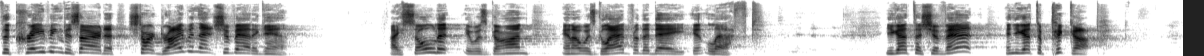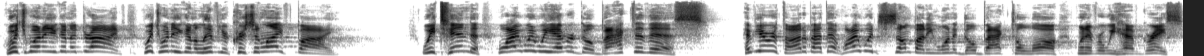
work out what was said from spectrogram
the craving desire to start driving that Chevette again. I sold it, it was gone, and I was glad for the day it left. You got the Chevette and you got the pickup. Which one are you going to drive? Which one are you going to live your Christian life by? We tend to, why would we ever go back to this? Have you ever thought about that? Why would somebody want to go back to law whenever we have grace?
